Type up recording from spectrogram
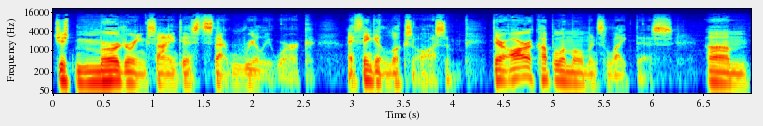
just murdering scientists that really work. I think it looks awesome. There are a couple of moments like this. Um,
